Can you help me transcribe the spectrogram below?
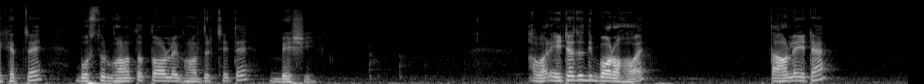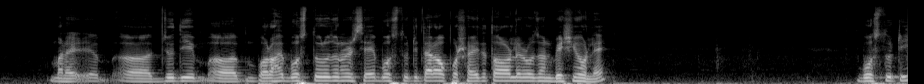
এক্ষেত্রে বস্তুর ঘনত্ব তরলের ঘনত্বের চাইতে বেশি। আবার এটা যদি বড় হয়, তাহলে এটা মানে যদি বড় হয় বস্তুর ওজনের চেয়ে বস্তুটি দ্বারা অপসারিত তরলের ওজন বেশি হলে বস্তুটি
